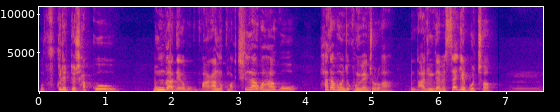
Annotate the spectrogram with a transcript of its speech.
뭐 훅그립도 잡고 뭔가 내가 뭐 막아놓고 막 치려고 하고 하다 보면 이제 공이 왼쪽으로 가. 나중 되면 세게 못 쳐. 음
